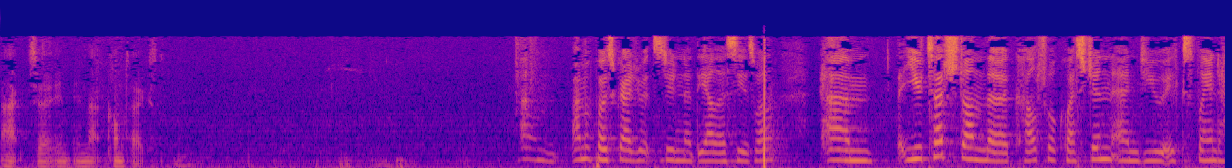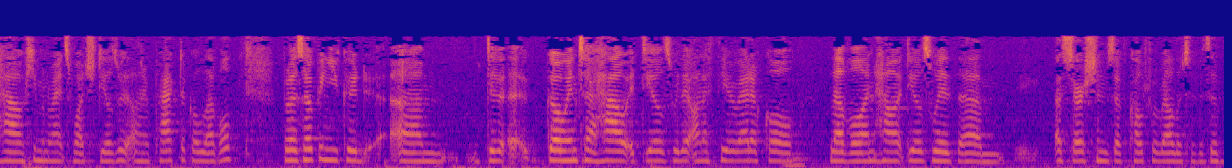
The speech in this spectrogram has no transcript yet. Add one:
act uh, in, in that context? Um, I'm a postgraduate student at the LSE as well. Um, you touched on the cultural question and you explained how Human Rights Watch deals with it on a practical level. But I was hoping you could um, uh, go into how it deals with it on a theoretical mm-hmm. Level and how it deals with um, assertions of cultural relativism.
